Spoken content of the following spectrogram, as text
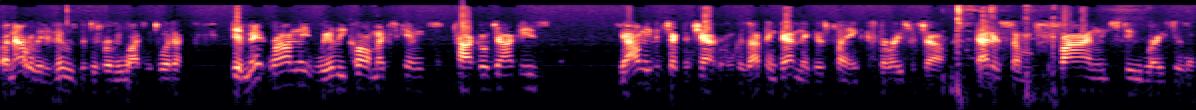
well, not really the news, but just really watching Twitter. Did Mitt Romney really call Mexicans taco jockeys? Y'all need to check the chat room because I think that nigga is playing the race with y'all. That is some finely stewed racism.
